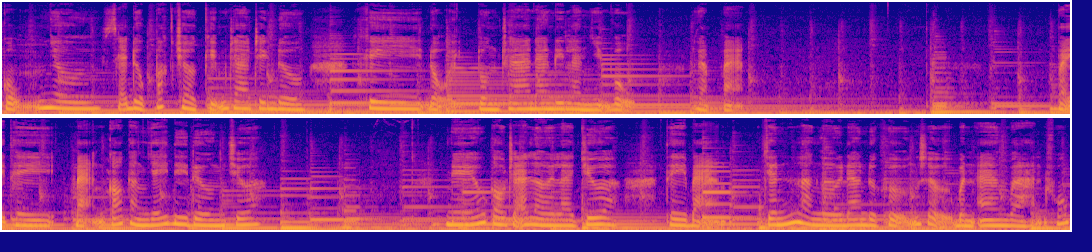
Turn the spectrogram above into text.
Cũng như sẽ được bắt chờ kiểm tra trên đường khi đội tuần tra đang đi làm nhiệm vụ, gặp bạn. Vậy thì bạn có cần giấy đi đường chưa? Nếu câu trả lời là chưa thì bạn chính là người đang được hưởng sự bình an và hạnh phúc.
